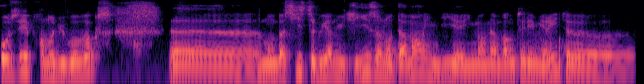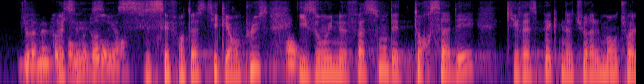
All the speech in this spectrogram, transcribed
osé prendre du Vovox. Euh, mon bassiste, lui, en utilise notamment. Il me dit, il m'en a inventé les mérites euh, de la même façon que toi d'ailleurs. C'est fantastique. Et en plus, ils ont une façon d'être torsadés qui respecte naturellement tu vois,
